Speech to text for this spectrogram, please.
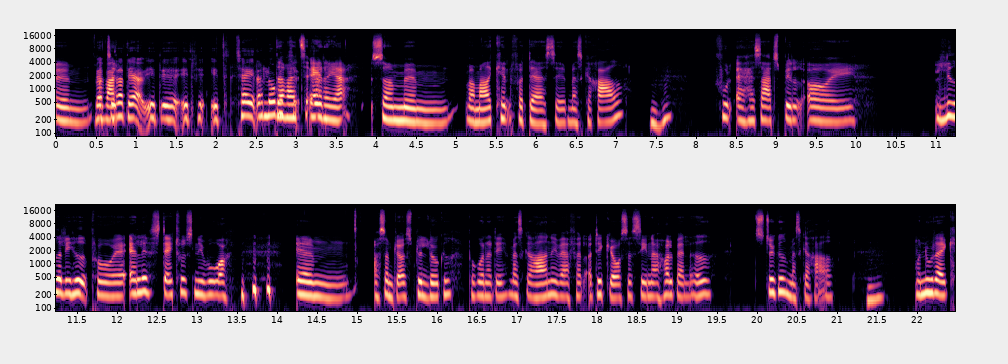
Øhm, Hvad var der der? Et, et, et, et teater lukket? Der var et teater, ja, som øhm, var meget kendt for deres øh, maskerade. Mm-hmm. Fuld af hasardspil og øh, liderlighed på øh, alle statusniveauer. øhm, og som det også blev lukket på grund af det, maskeraden i hvert fald. Og det gjorde så senere, at Holberg lavede stykket maskerade. Mm. Og nu er der ikke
